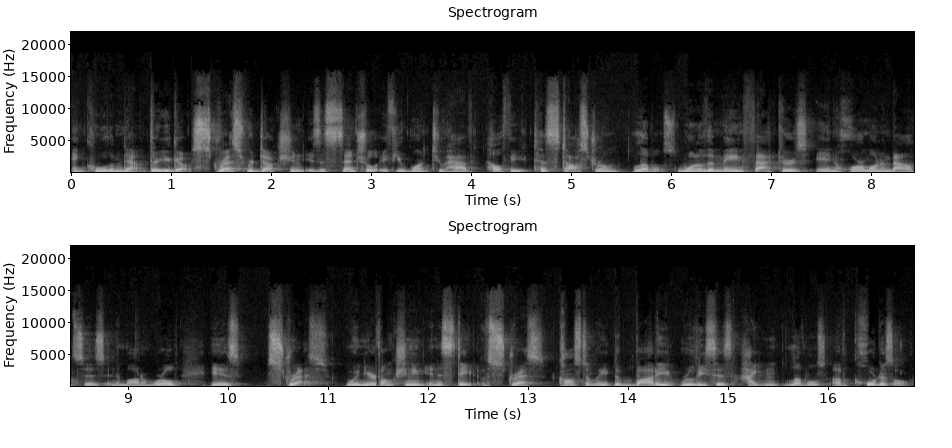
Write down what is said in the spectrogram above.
and cool them down. There you go. Stress reduction is essential if you want to have healthy testosterone levels. One of the main factors in hormone imbalances in the modern world is stress. When you're functioning in a state of stress constantly, the body releases heightened levels of cortisol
